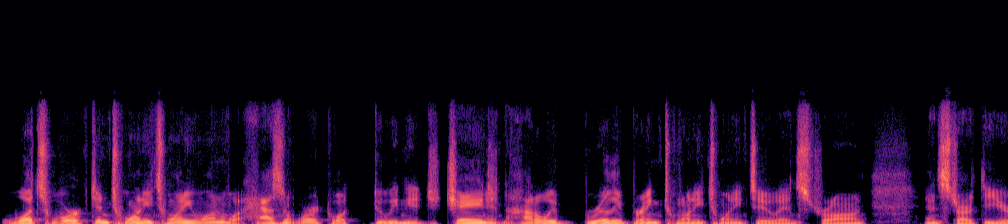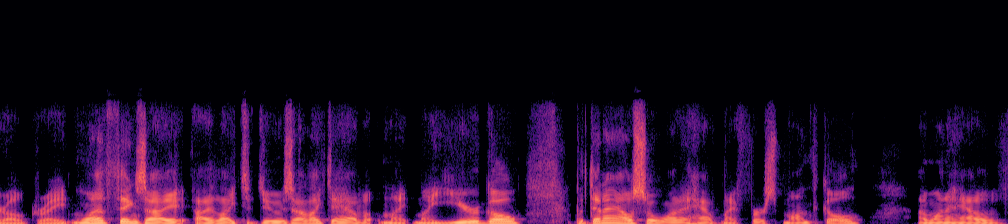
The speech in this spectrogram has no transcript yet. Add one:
what's worked in 2021 what hasn't worked what do we need to change and how do we really bring 2022 in strong and start the year out great. one of the things I, I like to do is I like to have my, my year goal, but then I also want to have my first month goal. I want to have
